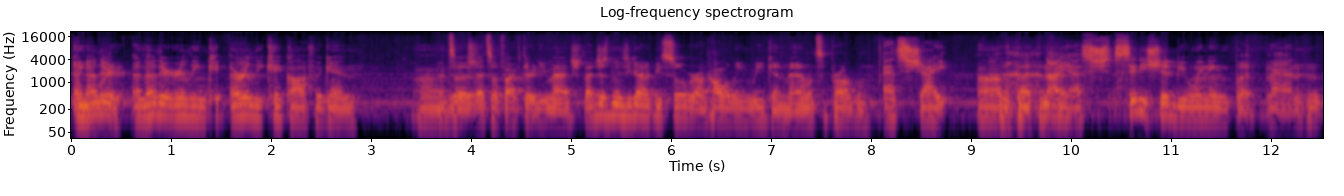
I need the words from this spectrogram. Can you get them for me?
another Anyway, another early early kickoff again. Um, That's which- a that's a five thirty match. That just means you got to be sober on Halloween weekend, man. What's the problem? That's shite. Um, but no, yeah, City should be winning, but man,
